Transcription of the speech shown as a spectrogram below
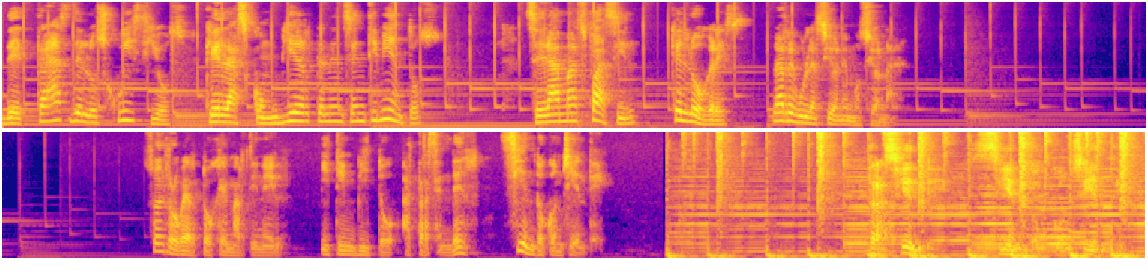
detrás de los juicios que las convierten en sentimientos, será más fácil que logres la regulación emocional. Soy Roberto G. Martinel y te invito a trascender siendo consciente. Trasciende siendo consciente.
